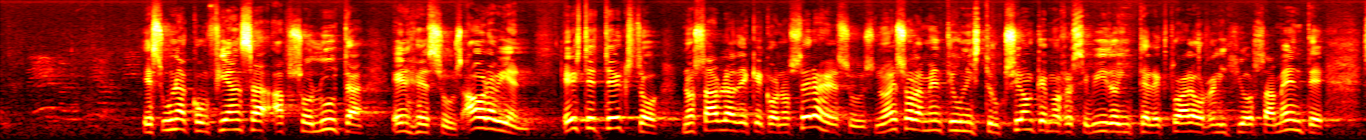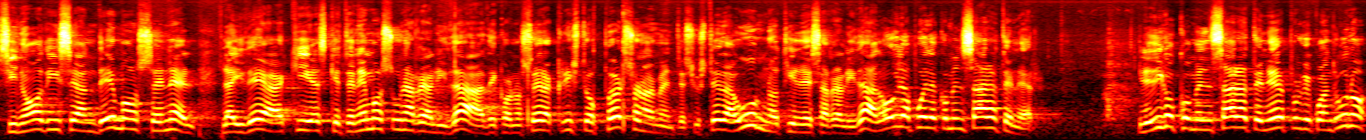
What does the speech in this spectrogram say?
Es una confianza absoluta en Jesús. Ahora bien, este texto nos habla de que conocer a Jesús no es solamente una instrucción que hemos recibido intelectual o religiosamente, sino dice andemos en Él. La idea aquí es que tenemos una realidad de conocer a Cristo personalmente. Si usted aún no tiene esa realidad, hoy la puede comenzar a tener. Y le digo comenzar a tener porque cuando uno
